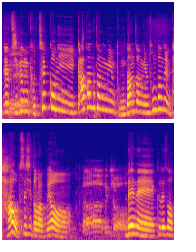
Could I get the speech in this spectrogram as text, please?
이제 네. 지금 교체권이 까단장님, 동단장님, 손단장님 다 없으시더라고요. 아, 그쵸. 네네. 그래서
